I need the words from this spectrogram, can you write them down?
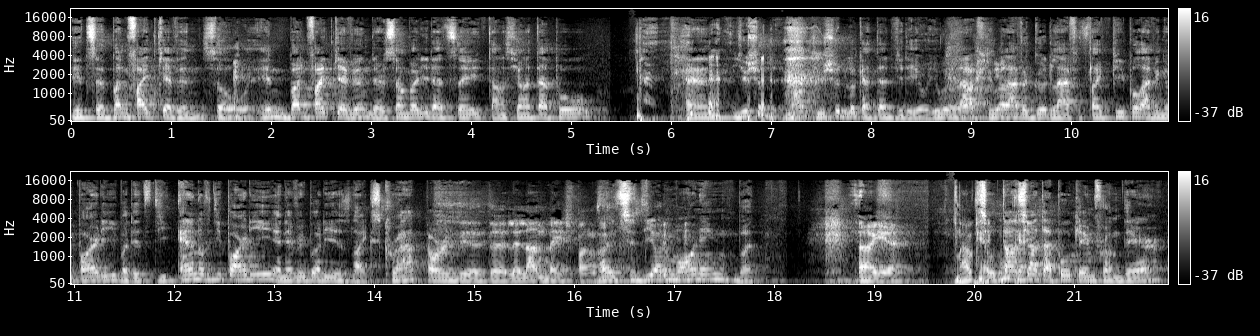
It's a Bun Fight Kevin. So in Bun Fight Kevin, there's somebody that say Attention Tapo. And you should not. You should look at that video. You will laugh. You will have a good laugh. It's like people having a party, but it's the end of the party, and everybody is like scrap. Or the, the le lendemain, je pense. Oh, it's the other morning, but Oh, yeah. Okay. so okay. Tapo came from there.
